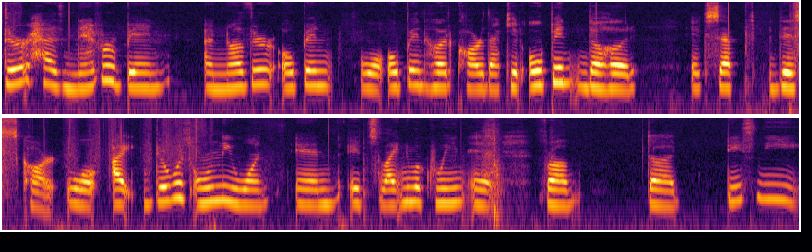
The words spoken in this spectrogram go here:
there has never been another open, well, open hood car that could open the hood except this car. Well, I there was only one, and it's Lightning McQueen and from the Disney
